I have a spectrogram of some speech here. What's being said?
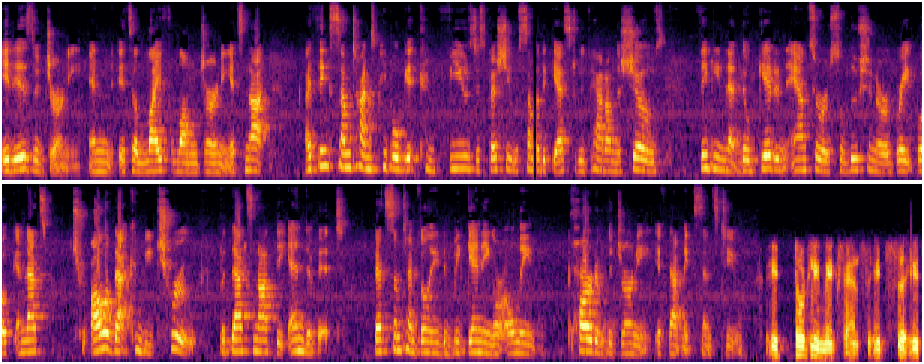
it is a journey and it's a lifelong journey. It's not I think sometimes people get confused, especially with some of the guests we've had on the shows, thinking that they'll get an answer or solution or a great book, and that's tr- all of that can be true, but that's not the end of it. That's sometimes only the beginning or only part of the journey, if that makes sense to you. It totally makes sense. It's uh, it's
